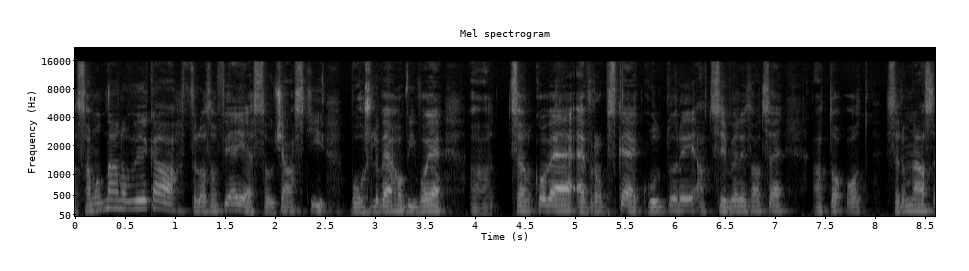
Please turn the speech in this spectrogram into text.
Samotná novověká filozofie je součástí bouřlivého vývoje celkové evropské kultury a civilizace, a to od 17.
